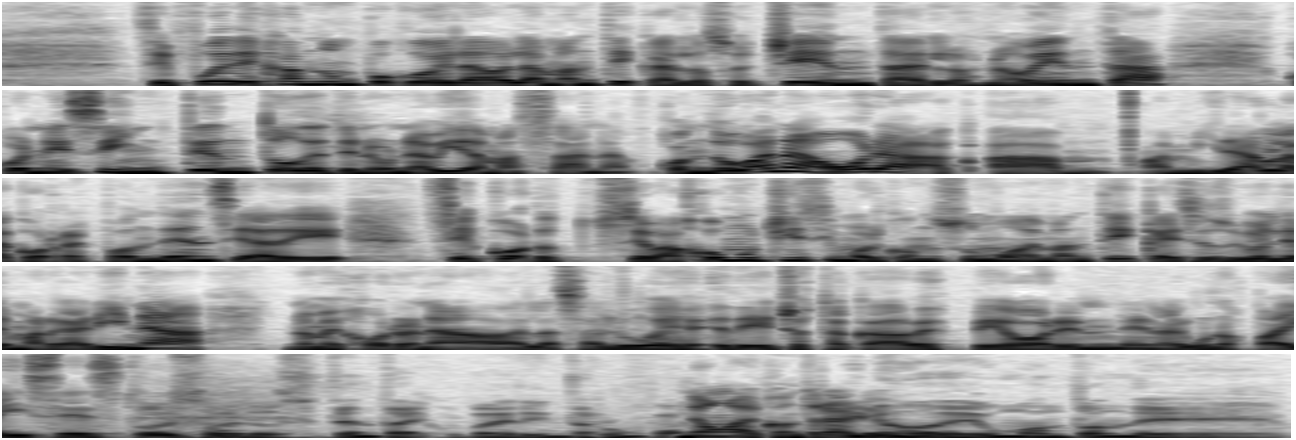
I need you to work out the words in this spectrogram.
se fue dejando un poco de lado la manteca en los 80, en los 90, con ese intento de tener una vida más sana. Cuando van ahora a, a- a mirar la correspondencia de se, se bajó muchísimo el consumo de manteca y se subió el de margarina, no mejoró nada. La salud, es- de hecho, está cada vez peor en, en algunos países. Todo eso de los 70, disculpa que te interrumpa. No, al contrario. Vino de un montón de,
